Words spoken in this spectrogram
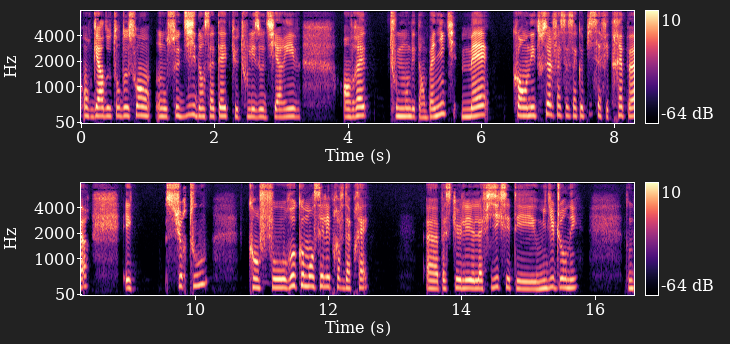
On regarde autour de soi. On, on se dit dans sa tête que tous les autres y arrivent. En vrai, tout le monde est en panique. Mais quand on est tout seul face à sa copie, ça fait très peur. Et surtout, quand faut recommencer l'épreuve d'après, euh, parce que les- la physique c'était au milieu de journée. Donc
